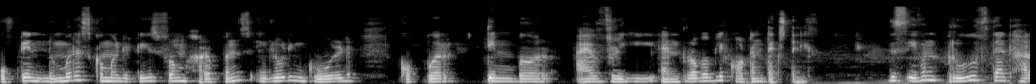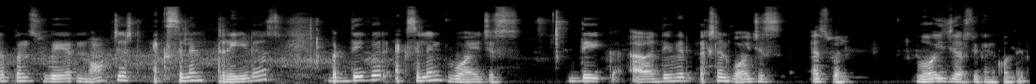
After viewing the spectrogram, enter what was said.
obtained numerous commodities from Harappans, including gold, copper, timber, ivory, and probably cotton textiles. This even proves that Harappans were not just excellent traders, but they were excellent voyagers. They uh, they were excellent voyagers as well. Voyagers, you can call them.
